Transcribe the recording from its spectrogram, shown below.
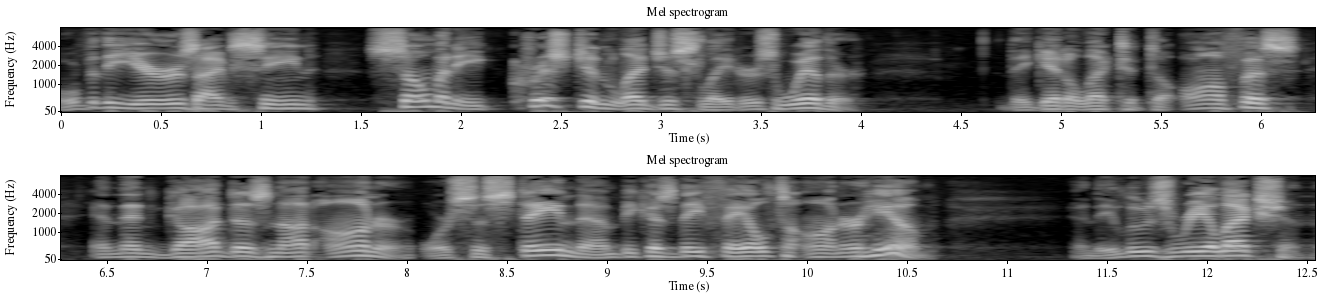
Over the years, I've seen so many Christian legislators wither. They get elected to office, and then God does not honor or sustain them because they fail to honor Him, and they lose reelection.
